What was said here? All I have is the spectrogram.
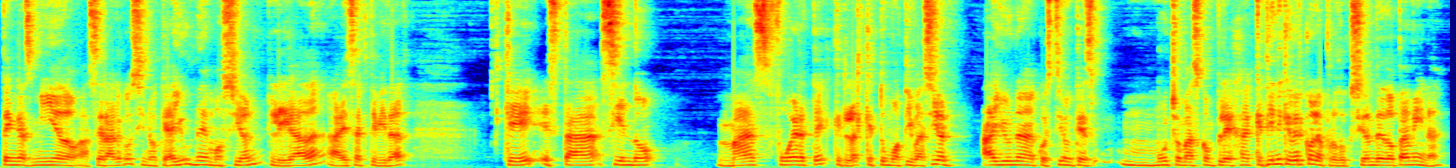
tengas miedo a hacer algo, sino que hay una emoción ligada a esa actividad que está siendo más fuerte que, que tu motivación. Hay una cuestión que es mucho más compleja que tiene que ver con la producción de dopamina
